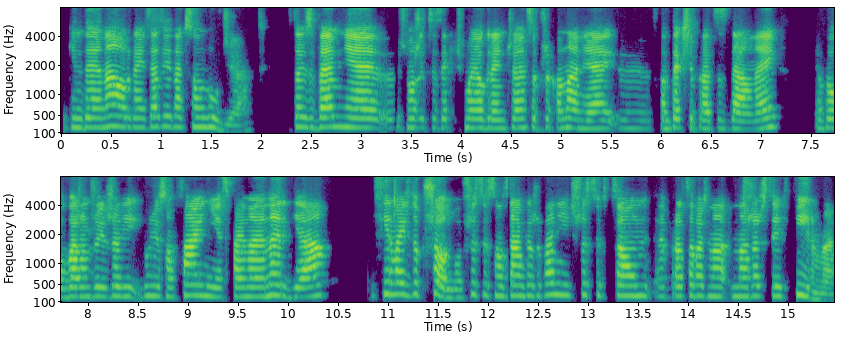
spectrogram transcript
takim DNA organizacji jednak są ludzie to jest we mnie, być może to jest jakieś moje ograniczające przekonanie y, w kontekście pracy zdalnej, bo uważam, że jeżeli ludzie są fajni, jest fajna energia, firma idzie do przodu, bo wszyscy są zaangażowani i wszyscy chcą y, pracować na, na rzecz tej firmy.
